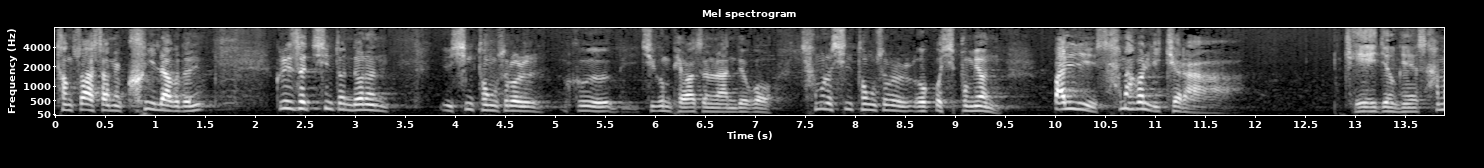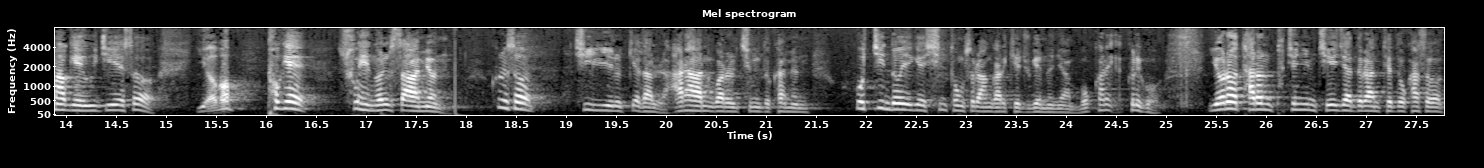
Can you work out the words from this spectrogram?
탕 쏴싸면 큰일 나거든요. 그래서 신통, 너는 신통수를 그 지금 배워서는 안 되고 참으로 신통수를 얻고 싶으면 빨리 사막을 익혀라. 개정해 사막에 의지해서 여법하게 수행을 쌓으면 그래서 진리를 깨달라. 아라한과를 증득하면 어찌 너에게 신통수를 안 가르쳐 주겠느냐? 못 가르쳐. 그리고 여러 다른 부처님 제자들한테도 가서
